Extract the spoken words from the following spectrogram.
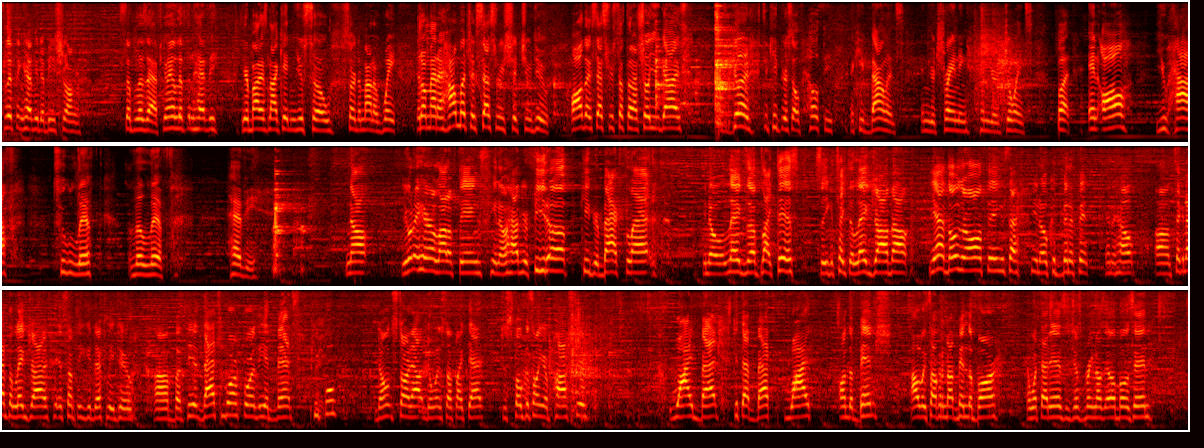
Lifting heavy to be stronger. Simple as that. If you ain't lifting heavy, your body's not getting used to a certain amount of weight. It don't matter how much accessory shit you do. All the accessory stuff that I show you guys is good to keep yourself healthy and keep balance in your training and your joints. But in all, you have to lift the lift heavy. Now, you're gonna hear a lot of things, you know, have your feet up, keep your back flat, you know, legs up like this so you can take the leg drive out. Yeah, those are all things that, you know, could benefit and help. Um, taking out the leg drive is something you could definitely do, uh, but that's more for the advanced people. Don't start out doing stuff like that. Just focus on your posture. Wide back, get that back wide on the bench. Always talking about bend the bar, and what that is is just bring those elbows in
